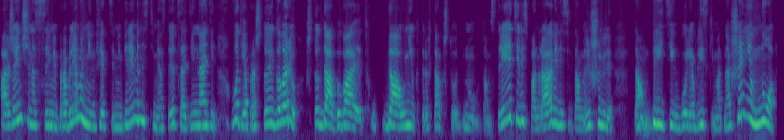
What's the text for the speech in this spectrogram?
а женщина с своими проблемами, инфекциями, беременностями остается один на один. Вот я про что и говорю, что да, бывает, да, у некоторых так, что, ну, там, встретились, понравились, там, решили, там, перейти к более близким отношениям, но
